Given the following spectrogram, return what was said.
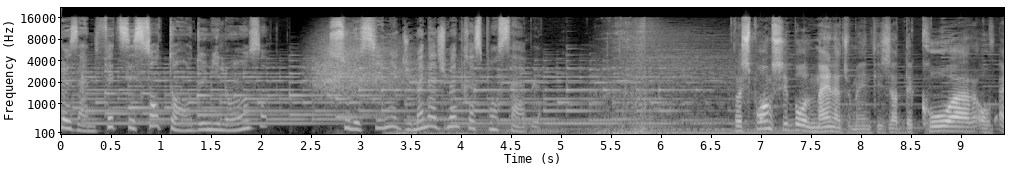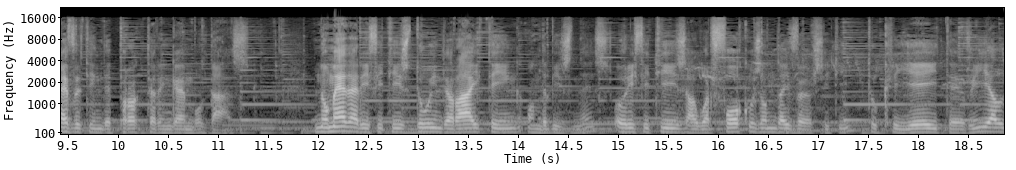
Lausanne fête ses 100 ans en 2011 sous le signe du management responsable. Responsible management is at the core of everything that Procter Gamble does. No matter if it is doing the right thing on the business or if it is our focus on diversity to create a real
